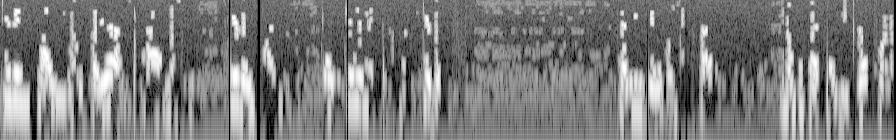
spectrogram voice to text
¿qué veis ahí? Me gustaría, o sea, no sé, ¿qué veis ahí? ¿Qué, qué, qué veis? Si alguien quiere contestar, no se falta el micrófono,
